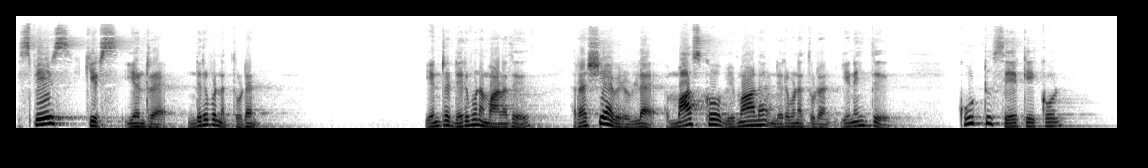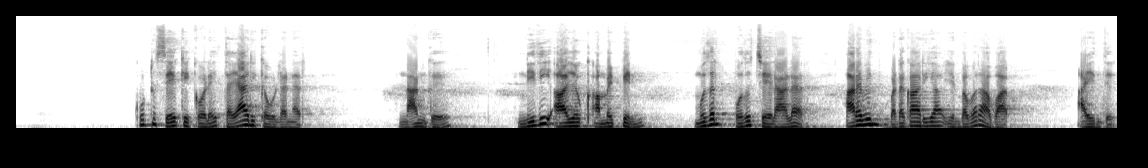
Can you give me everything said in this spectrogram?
ஸ்பேஸ் கிட்ஸ் என்ற நிறுவனத்துடன் என்ற நிறுவனமானது ரஷ்யாவில் உள்ள மாஸ்கோ விமான நிறுவனத்துடன் இணைந்து கூட்டு செயற்கைக்கோள் கூட்டு செயற்கைக்கோளை தயாரிக்க உள்ளனர். நான்கு நிதி ஆயோக் அமைப்பின் முதல் பொதுச் செயலாளர் அரவிந்த் படகாரியா என்பவர் ஆவார். ஐந்து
